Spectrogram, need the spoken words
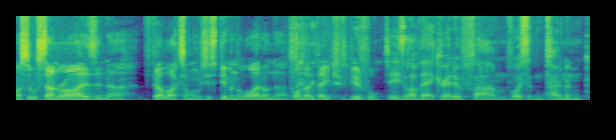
nice little sunrise, and uh, felt like someone was just dimming the light on uh, Bondi Beach. It was beautiful. Jeez, I love that creative um, voice and tone and,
